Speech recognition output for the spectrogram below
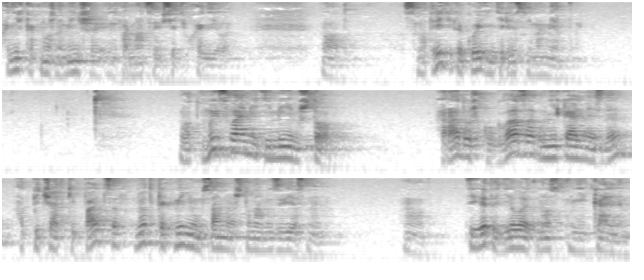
о них как можно меньше информации в сеть уходило. Вот. Смотрите, какой интересный момент. Вот мы с вами имеем что? Радужку глаза, уникальность, да? отпечатки пальцев. Ну, это как минимум самое, что нам известно. Вот. И это делает нас уникальным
